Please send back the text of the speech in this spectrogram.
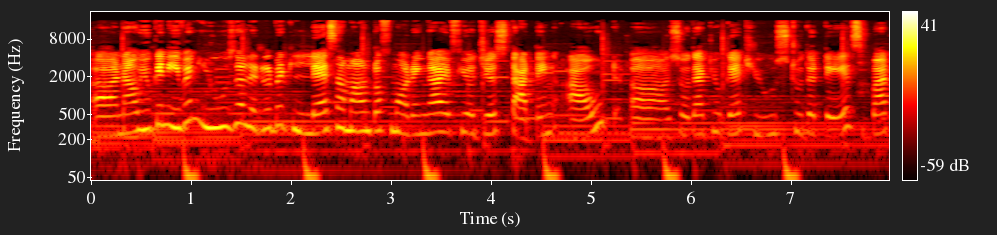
Uh, now you can even use a little bit less amount of moringa if you're just starting out uh, so that you get used to the taste. But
